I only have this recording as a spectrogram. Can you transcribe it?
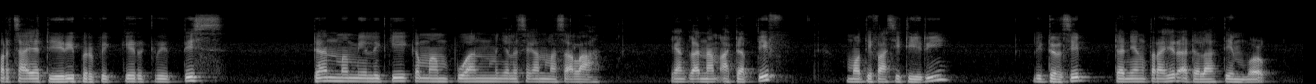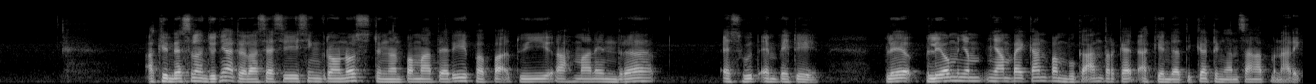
percaya diri berpikir kritis, dan memiliki kemampuan menyelesaikan masalah. Yang keenam adaptif, motivasi diri, leadership, dan yang terakhir adalah teamwork. Agenda selanjutnya adalah sesi sinkronus dengan pemateri Bapak Dwi Rahmanendra Eshud MPD. Beliau, beliau menyampaikan pembukaan terkait agenda 3 dengan sangat menarik.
